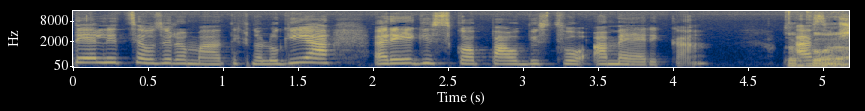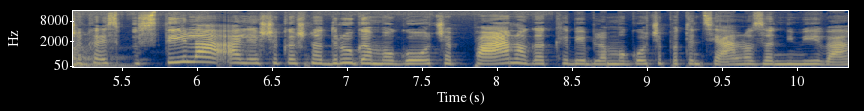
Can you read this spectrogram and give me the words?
delnice oziroma tehnologija, regijsko pa v bistvu Amerika. Ali sem ja. še kaj spustila, ali je še kakšna druga mogoče panoga, ki bi bila mogoče potencialno zanimiva?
